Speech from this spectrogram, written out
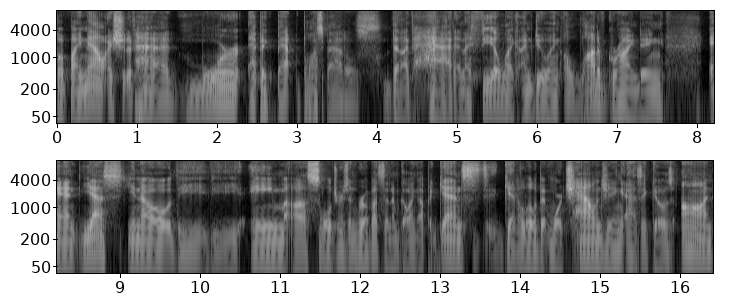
but by now I should have had more epic ba- boss battles than I've had. And I feel like I'm doing a lot of grinding. And yes, you know, the the AIM uh, soldiers and robots that I'm going up against get a little bit more challenging as it goes on.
